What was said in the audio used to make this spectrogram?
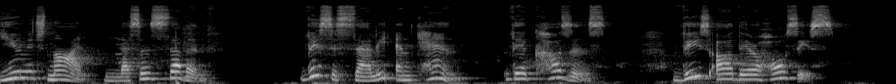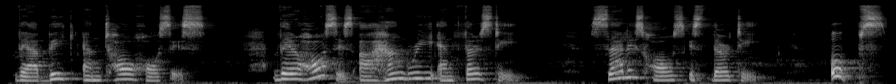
Unit 9, Lesson 7. This is Sally and Ken. They're cousins. These are their horses. They are big and tall horses. Their horses are hungry and thirsty. Sally's horse is dirty. Oops!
